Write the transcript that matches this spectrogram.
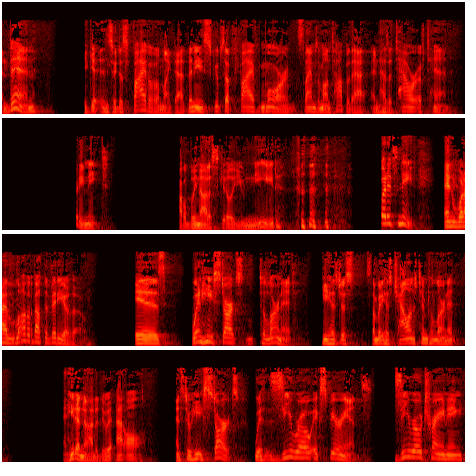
And then he get, and so he does five of them like that. Then he scoops up five more, slams them on top of that, and has a tower of ten. Pretty neat. Probably not a skill you need, but it's neat. And what I love about the video, though, is when he starts to learn it, he has just, somebody has challenged him to learn it, and he doesn't know how to do it at all. And so he starts with zero experience, zero training,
